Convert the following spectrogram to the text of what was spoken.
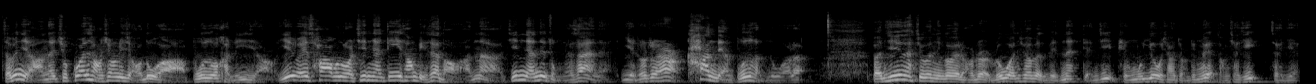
怎么讲呢？就观赏性的角度啊，不是说很理想，因为差不多今天第一场比赛打完呢，今年的总决赛呢也就这样，看点不是很多了。本期呢就跟您各位聊这儿，如果你喜欢本视频呢，点击屏幕右下角订阅，咱们下期再见。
